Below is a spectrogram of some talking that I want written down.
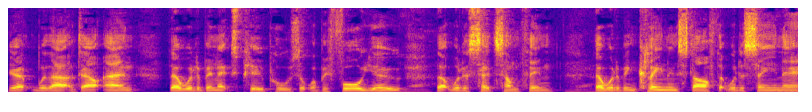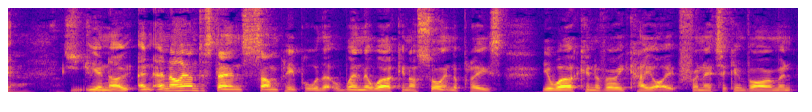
Yep, without a doubt. And there would have been ex pupils that were before you Yeah. that would have said something. Yeah. There would have been cleaning staff that would have seen it. Yeah, you know, and, and I understand some people that when they're working, I saw it in the police, you work in a very chaotic, frenetic environment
